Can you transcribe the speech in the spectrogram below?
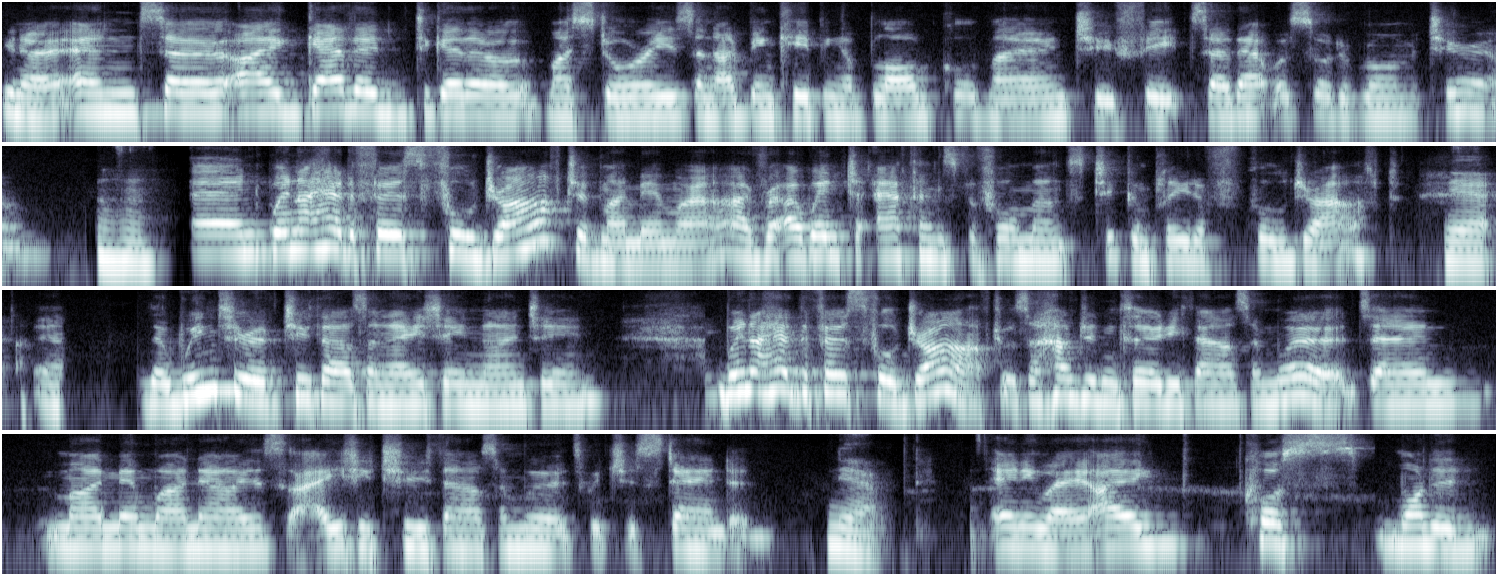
you know? And so i gathered together my stories and i'd been keeping a blog called my own two feet. So that was sort of raw material. Mm-hmm. and when i had a first full draft of my memoir I, I, went to athens for four months to complete a full draft. Yeah. The winter of 2018-19 when i had the first full draft it was 130000 words. And my memoir now is 82000 words which is standard yeah anyway i of course, wanted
